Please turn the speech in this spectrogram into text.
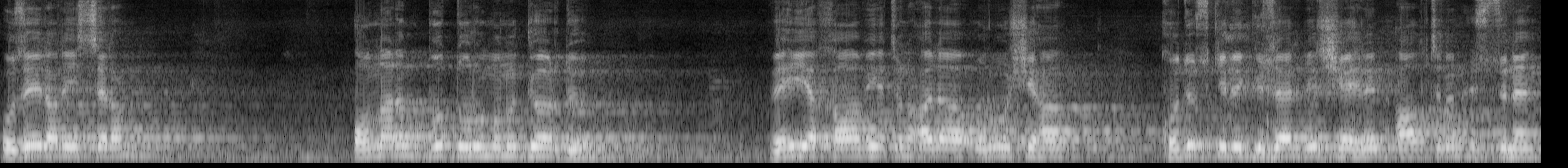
Uzeyr Aleyhisselam onların bu durumunu gördü. Ve hiye haviyetun ala uruşiha Kudüs gibi güzel bir şehrin altının üstüne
